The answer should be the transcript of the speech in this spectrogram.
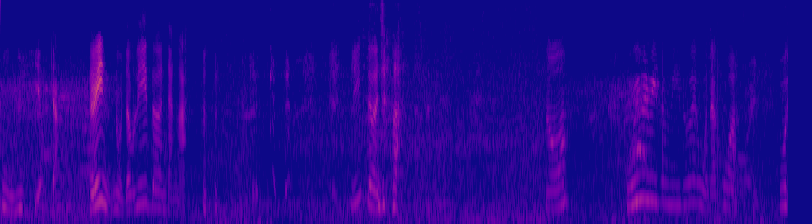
หูยเสียวจัง เฮ้ย หนูจะรีบเดินจังอะรีบเดินจังอะเนาะอุ้ยมันมีตรงนี้ด้วยโอ้น่ากลัว อุ้ย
